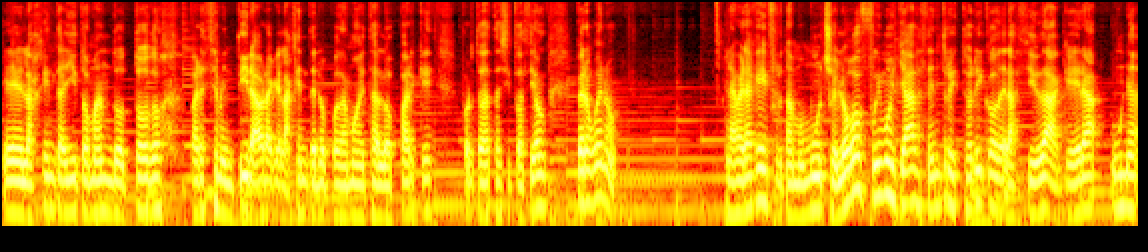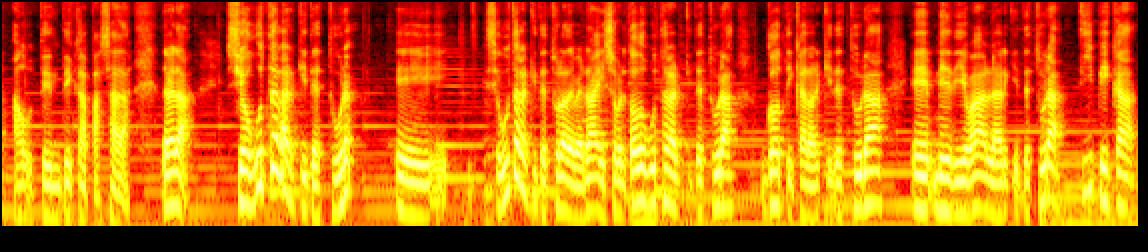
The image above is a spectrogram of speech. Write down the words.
eh, la gente allí tomando todo. Parece mentira ahora que la gente no podamos estar en los parques por toda esta situación. Pero bueno, la verdad que disfrutamos mucho. Y luego fuimos ya al centro histórico de la ciudad, que era una auténtica pasada. De verdad, si os gusta la arquitectura, eh, si gusta la arquitectura de verdad y sobre todo gusta la arquitectura gótica, la arquitectura eh, medieval, la arquitectura típica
